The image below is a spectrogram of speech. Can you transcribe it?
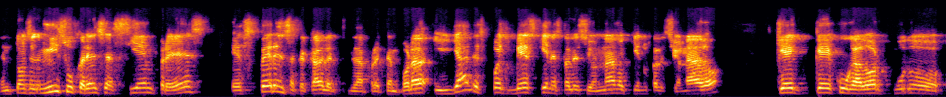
Entonces, mi sugerencia siempre es, espérense a que acabe la, pretemporada y ya después ves quién está lesionado, quién no está lesionado, qué, qué jugador pudo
